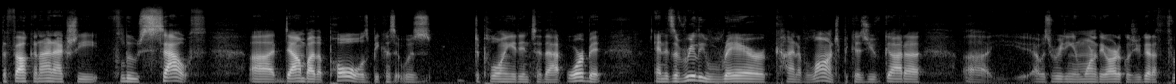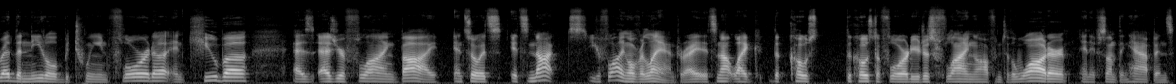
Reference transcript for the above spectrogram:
the Falcon 9 actually flew south uh, down by the poles because it was deploying it into that orbit. And it's a really rare kind of launch because you've got to. Uh, I was reading in one of the articles, you've got to thread the needle between Florida and Cuba as as you're flying by, and so it's it's not you're flying over land, right? It's not like the coast the coast of Florida. You're just flying off into the water, and if something happens,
